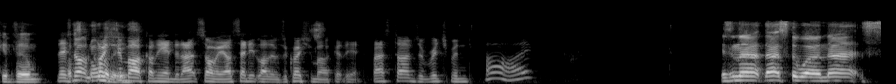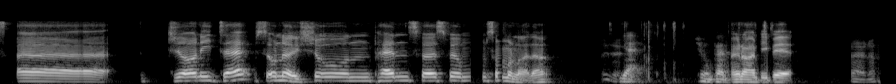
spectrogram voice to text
good film. There's I've not a seen all of question mark on the end of that. Sorry, I said it like there was a question mark at the end. Fast Times at Richmond High. Isn't that that's the one? That's uh, Johnny Depp's or no, Sean Penn's first film, someone like that. Is it? yeah. Sean Penn. I'm gonna IMDb it. Fair enough.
